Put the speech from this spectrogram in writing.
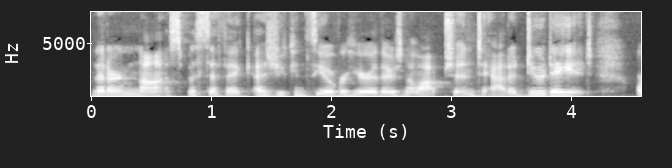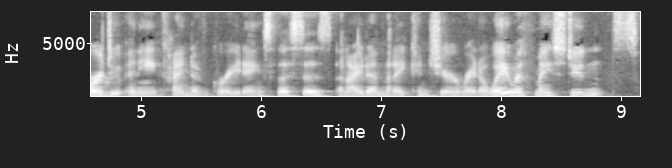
that are not specific. As you can see over here, there's no option to add a due date or do any kind of grading. So this is an item that I can share right away with my students.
